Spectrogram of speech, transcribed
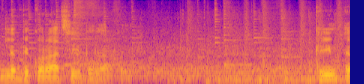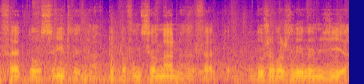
для декорації поверхонь. Крім ефекту освітлення, тобто функціонального ефекту, дуже важливим є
